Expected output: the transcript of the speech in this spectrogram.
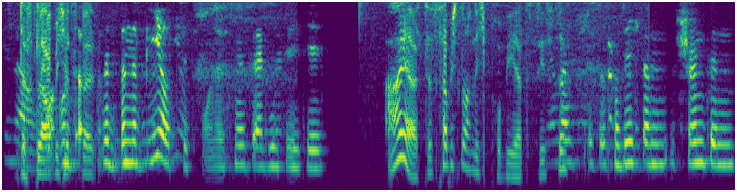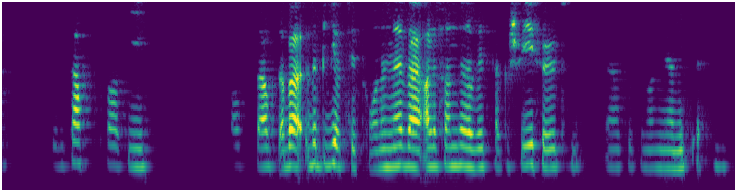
Genau. Das glaube ich und jetzt bei eine Bio-Zitrone ist eine sehr gute Idee. Ah ja, das habe ich noch nicht probiert, siehst ja, du? Es ist natürlich dann schön den, den Saft quasi aufsaugt, aber eine Bio-Zitrone, ne? weil alles andere wird ja geschwefelt. Das ja, sollte man ja nicht essen.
